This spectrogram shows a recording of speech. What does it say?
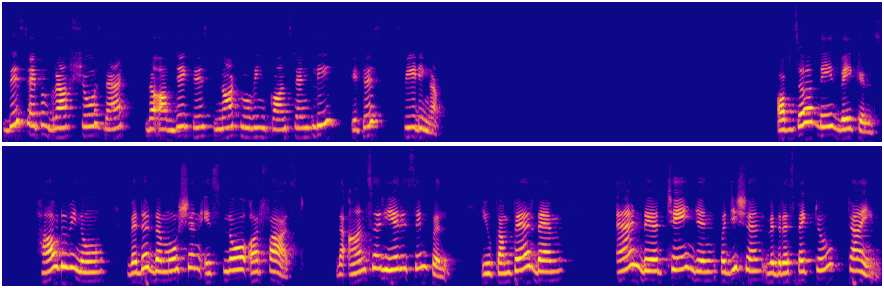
This type of graph shows that the object is not moving constantly, it is speeding up. Observe these vehicles. How do we know whether the motion is slow or fast? The answer here is simple. You compare them and their change in position with respect to time.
